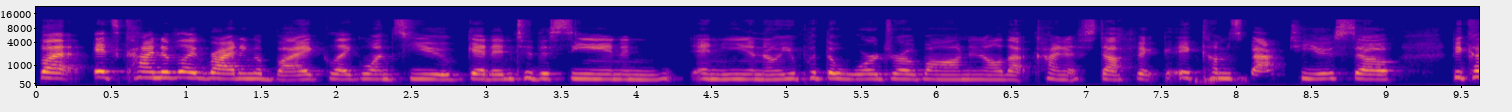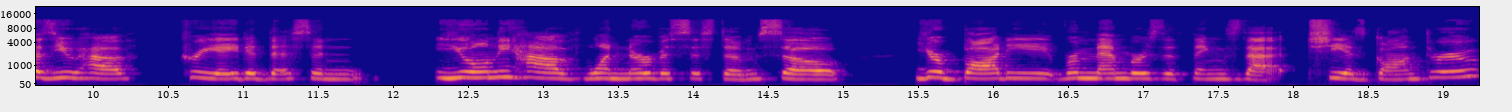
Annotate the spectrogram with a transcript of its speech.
but it's kind of like riding a bike like once you get into the scene and and you know you put the wardrobe on and all that kind of stuff it it comes back to you so because you have created this and you only have one nervous system so your body remembers the things that she has gone through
